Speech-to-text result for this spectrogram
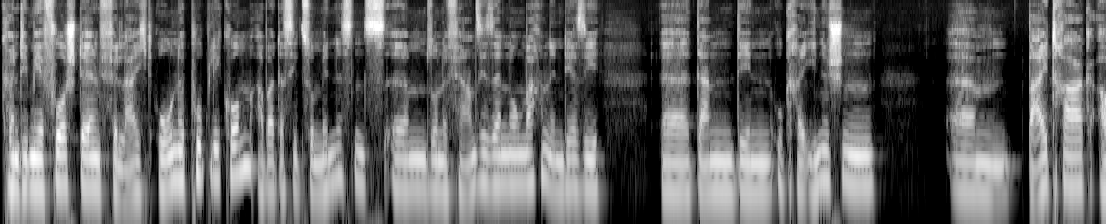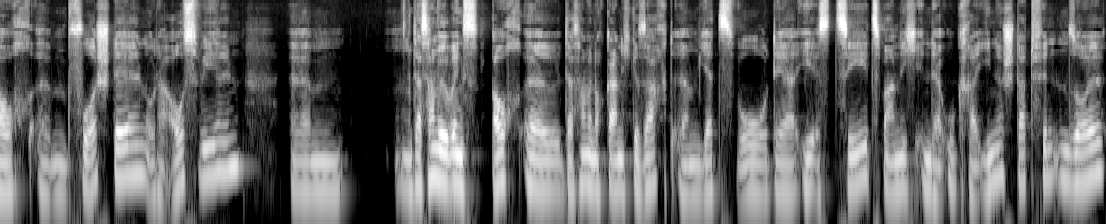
Könnt ihr mir vorstellen, vielleicht ohne Publikum, aber dass sie zumindest ähm, so eine Fernsehsendung machen, in der sie äh, dann den ukrainischen ähm, Beitrag auch ähm, vorstellen oder auswählen. Ähm, das haben wir übrigens auch, äh, das haben wir noch gar nicht gesagt, ähm, jetzt wo der ESC zwar nicht in der Ukraine stattfinden soll,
